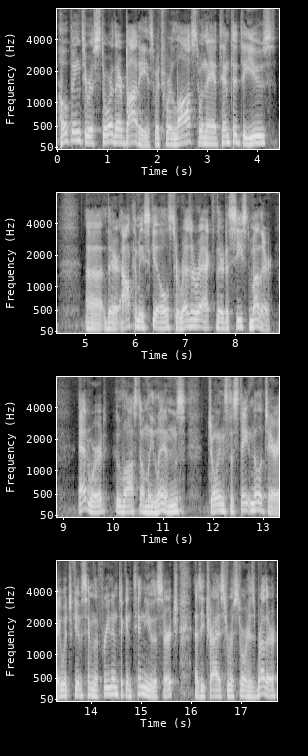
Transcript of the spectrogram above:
hoping to restore their bodies, which were lost when they attempted to use uh, their alchemy skills to resurrect their deceased mother. Edward, who lost only limbs, joins the state military, which gives him the freedom to continue the search as he tries to restore his brother,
